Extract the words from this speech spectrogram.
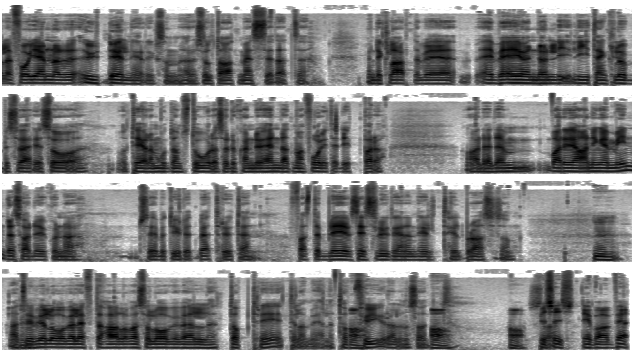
eller få jämnare utdelning liksom, resultatmässigt. Att, eh, men det är klart, när vi är, är- vi är ju ändå en li, liten klubb i Sverige så, och tävlar mot de stora, så då kan det ju hända att man får lite dippar. Och, och hade den varit aningen mindre så hade det kunnat se betydligt bättre ut än. Fast det blev till slutligen en helt, helt bra säsong. Att Mm. vi låg väl efter halva så låg vi väl topp tre till och med, eller topp Ja. fyra eller något sånt. Ja. Ja, Så. precis. Det var väl,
